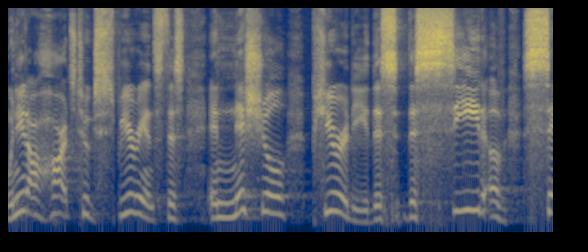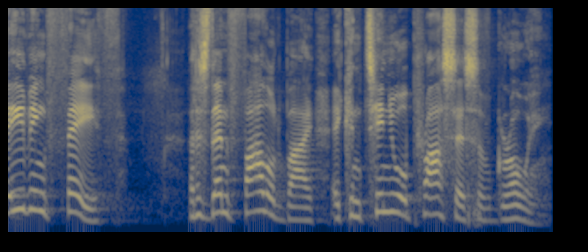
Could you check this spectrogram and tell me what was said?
We need our hearts to experience this initial purity, this, this seed of saving faith that is then followed by a continual process of growing,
